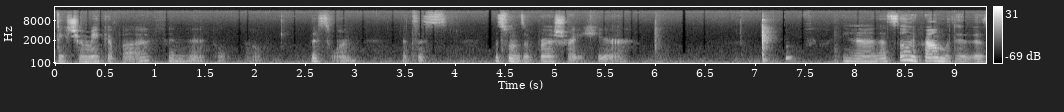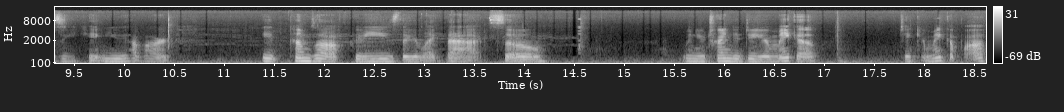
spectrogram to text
takes your makeup off. And then, this one, that's this, this one's a brush right here. Yeah, that's the only problem with it is you can't. you have hard it comes off pretty easily like that. So when you're trying to do your makeup, take your makeup off,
